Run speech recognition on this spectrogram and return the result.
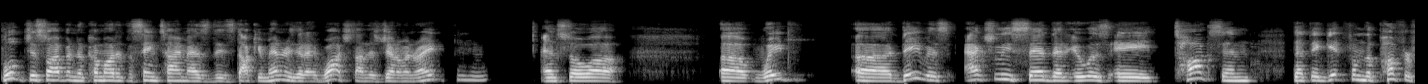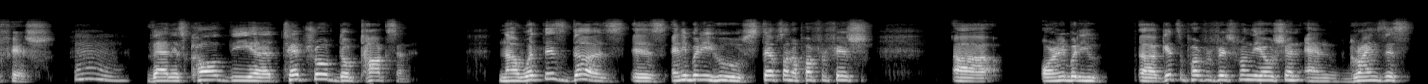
book just so happened to come out at the same time as this documentary that I watched on this gentleman, right? Mhm. And so uh, uh, Wade uh, Davis actually said that it was a toxin that they get from the puffer fish Mm. that is called the uh, tetrodotoxin. Now, what this does is anybody who steps on a pufferfish, uh, or anybody who uh, gets a pufferfish from the ocean and grinds this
